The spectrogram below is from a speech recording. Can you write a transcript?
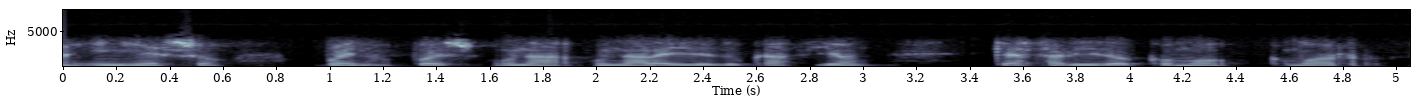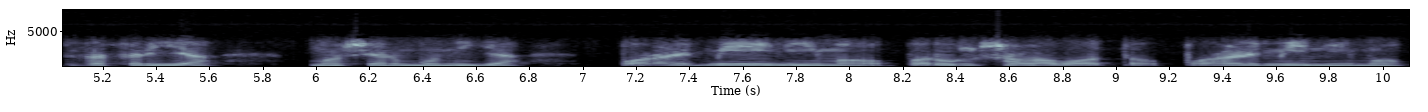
Y eso, bueno, pues una, una ley de educación que ha salido, como, como refería Monseñor Munilla, por el mínimo, por un solo voto, por el mínimo,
